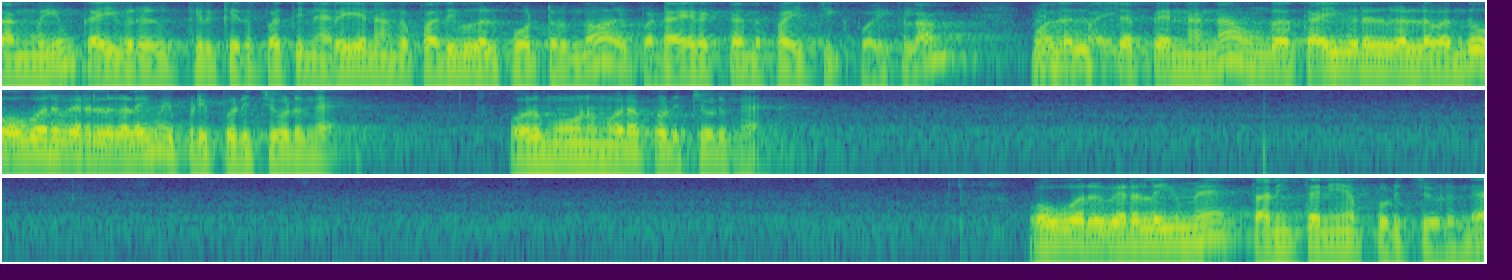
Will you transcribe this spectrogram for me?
தன்மையும் கைவிரலுக்கு இருக்குது இதை பற்றி நிறைய நாங்கள் பதிவுகள் போட்டிருந்தோம். இப்போ டைரெக்டாக அந்த பயிற்சிக்கு போய்க்கலாம். முதல் ஸ்டெப் என்னென்னா உங்கள் கைவிரல்களில் வந்து ஒவ்வொரு விரல்களையும் இப்படி பிடிச்சு விடுங்க. ஒரு மூணு முறை பிடிச்சு விடுங்க. ஒவ்வொரு விரலையுமே தனித்தனியாக பிடிச்சி விடுங்க.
